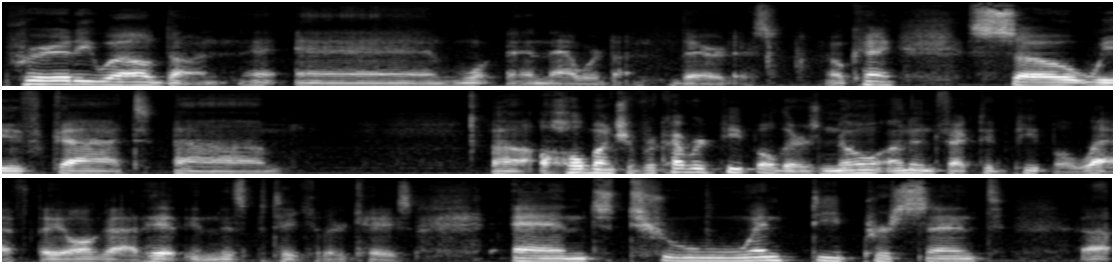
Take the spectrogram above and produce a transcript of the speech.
pretty well done and and now we're done. There it is. Okay? So we've got um, uh, a whole bunch of recovered people. There's no uninfected people left. They all got hit in this particular case. And 20% uh,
